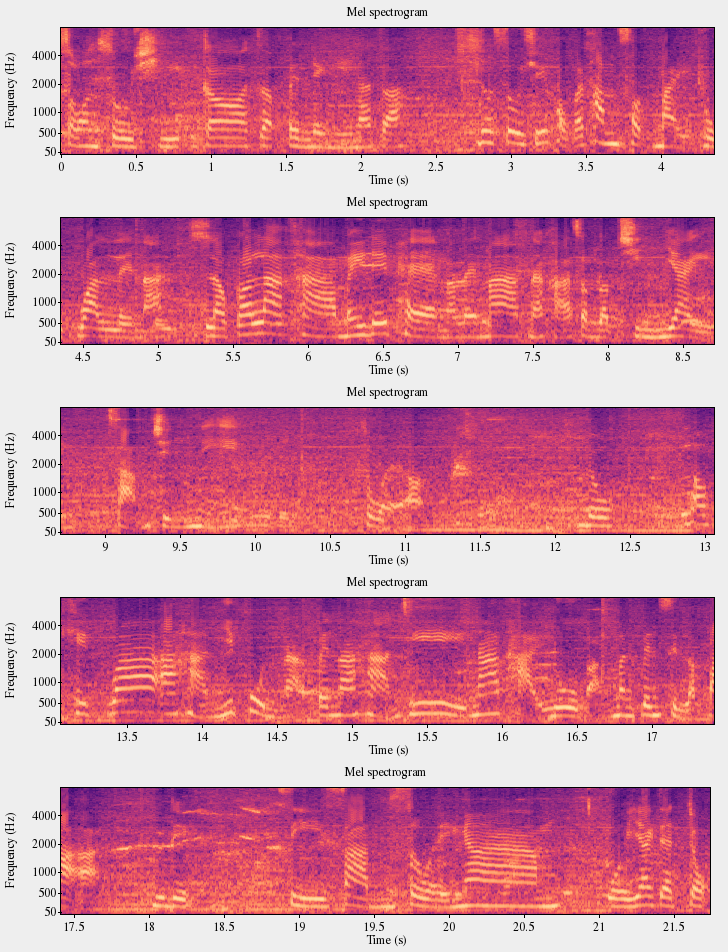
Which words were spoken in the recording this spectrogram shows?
โซนซูชิก็จะเป็นอย่างนี้นะจ๊ะ ดูซูชิเขาก็ทำสดใหม่ทุกวันเลยนะ แล้วก็ราคาไม่ได้แพงอะไรมากนะคะสำหรับชิ้นใหญ่ 3 ชิ้นนี้ สวยอะ ดูเราคิดว่าอาหารญี่ปุ่นอะเป็นอาหารที่น่าถ่ายรูปอะมันเป็นศิลปะอะดูดิ สีสันสวยงามโอ้ยอยากจะจก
